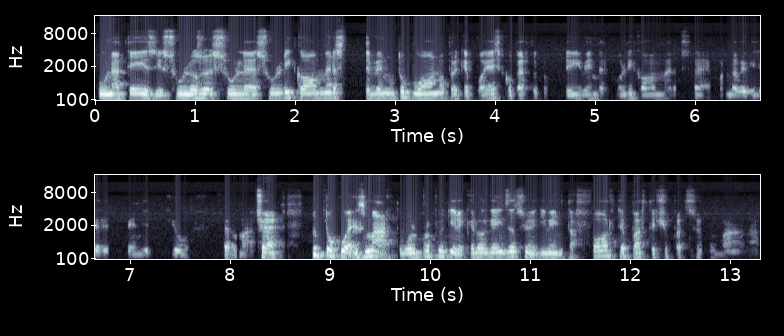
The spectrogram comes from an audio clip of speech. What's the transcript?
una tesi sullo, sul, sull'e-commerce è venuto buono perché poi hai scoperto che potevi vendere con l'e-commerce quando avevi le vendite più, fermare. Cioè, tutto questo, smart vuol proprio dire che l'organizzazione diventa forte partecipazione umana,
